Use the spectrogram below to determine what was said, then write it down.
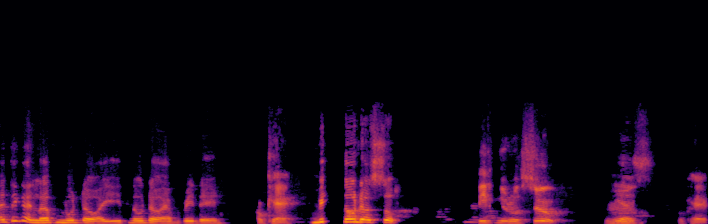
I think I love noodle. I eat noodle every day. Okay. Beef noodle soup. Beef noodle soup. Mm, Yes. Okay.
